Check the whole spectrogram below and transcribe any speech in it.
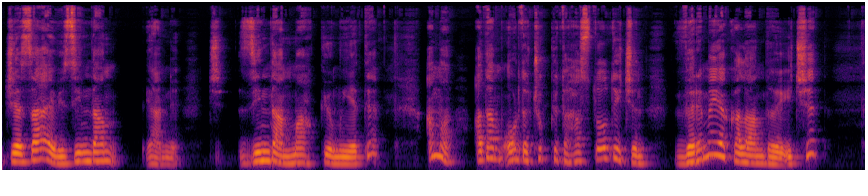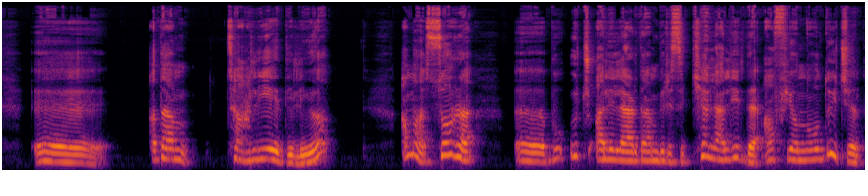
cezaevi, zindan yani zindan mahkumiyeti. Ama adam orada çok kötü hasta olduğu için, vereme yakalandığı için e, adam tahliye ediliyor. Ama sonra e, bu üç Alilerden birisi Kel Ali de Afyonlu olduğu için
